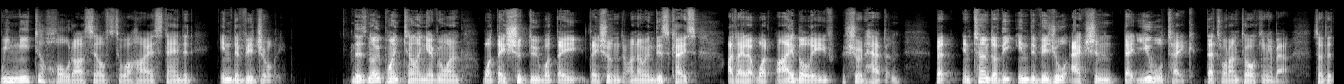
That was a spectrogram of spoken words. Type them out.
we need to hold ourselves to a higher standard individually there's no point telling everyone what they should do, what they, they shouldn't do. I know in this case, I laid out what I believe should happen. But in terms of the individual action that you will take, that's what I'm talking about. So the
